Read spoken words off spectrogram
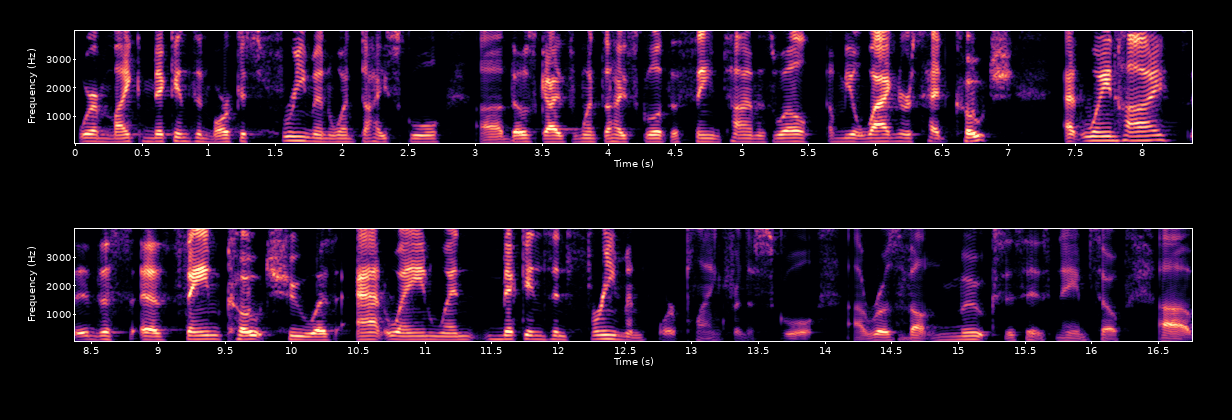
where Mike Mickens and Marcus Freeman went to high school. Uh, those guys went to high school at the same time as well. Aamil Wagner's head coach at Wayne High. This uh, same coach who was at Wayne when Mickens and Freeman were playing for the school. Uh, Roosevelt Mukes is his name. So uh,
